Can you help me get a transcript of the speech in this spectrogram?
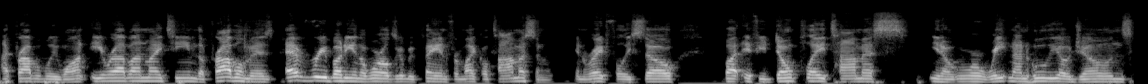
I probably want A Rob on my team. The problem is everybody in the world is going to be playing for Michael Thomas, and, and rightfully so. But if you don't play Thomas, you know, we're waiting on Julio Jones.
